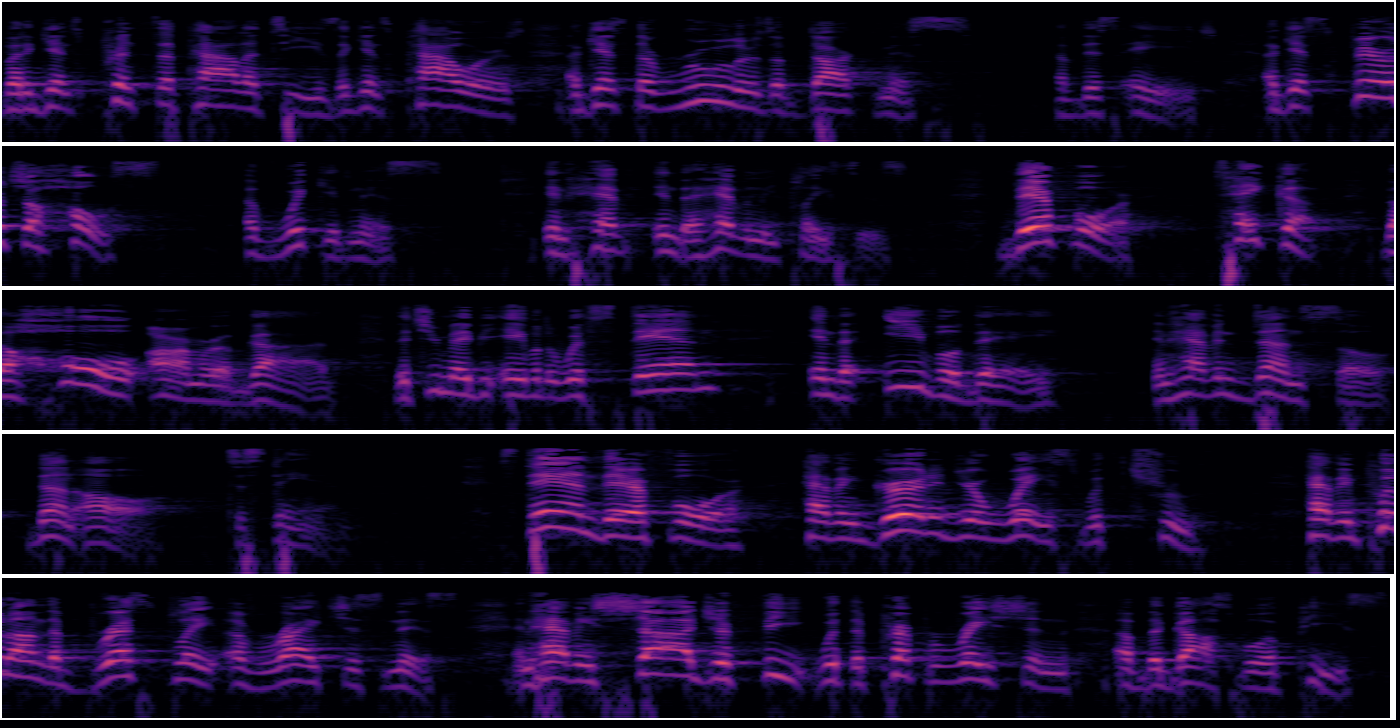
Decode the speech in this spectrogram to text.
but against principalities, against powers, against the rulers of darkness of this age, against spiritual hosts of wickedness in, hev- in the heavenly places. Therefore, take up the whole armor of God that you may be able to withstand in the evil day and having done so, done all to stand. Stand therefore, having girded your waist with truth, having put on the breastplate of righteousness, and having shod your feet with the preparation of the gospel of peace.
